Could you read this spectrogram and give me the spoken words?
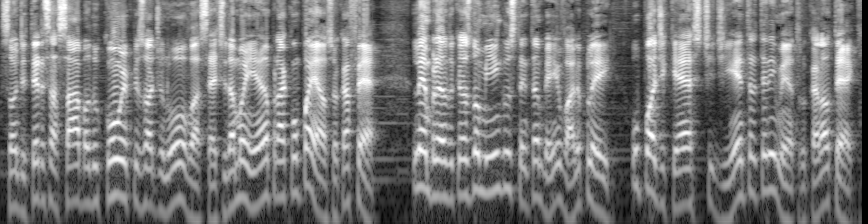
são de terça a sábado com um episódio novo às 7 da manhã para acompanhar o seu café. Lembrando que aos domingos tem também o Vale Play, o podcast de entretenimento do Canaltech.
